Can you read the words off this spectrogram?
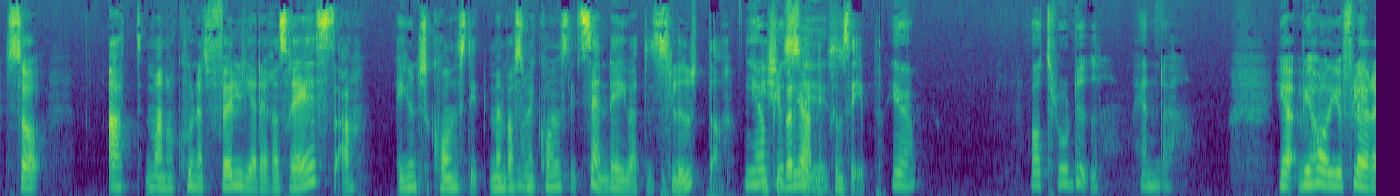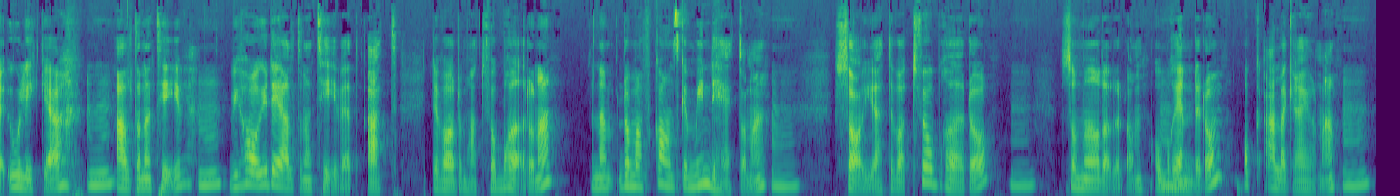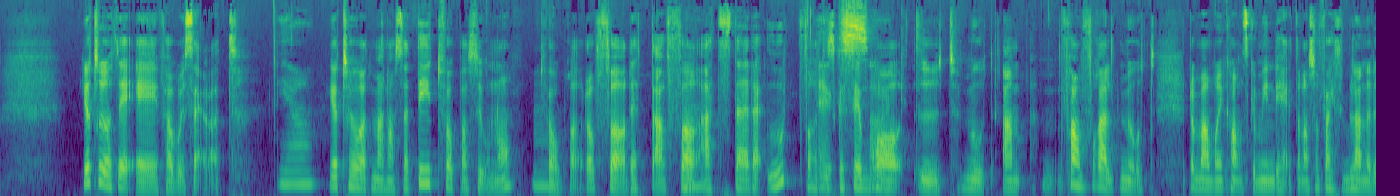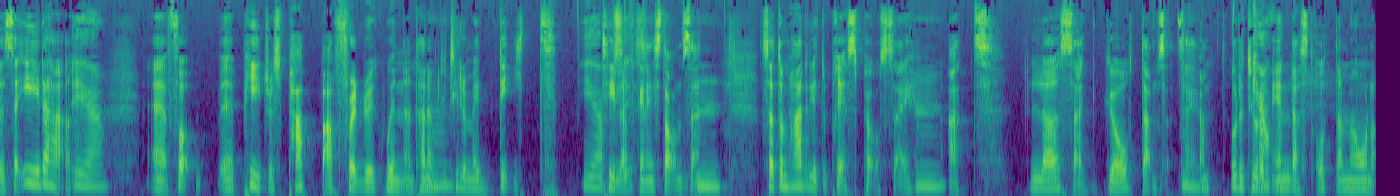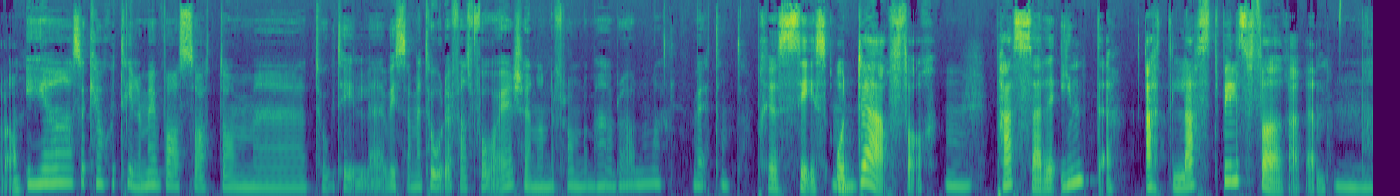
Så att man har kunnat följa deras resa är ju inte så konstigt. Men vad som är konstigt sen det är ju att det slutar Ja, i Shibaragan i princip. ja. Vad tror du hände? Ja, vi har ju flera olika alternativ. Vi har ju det alternativet att det var de här två bröderna. De, de afghanska myndigheterna sa ju att det var två bröder som mördade dem och brände dem och alla grejerna. Jag tror att det är fabricerat. Ja. Jag tror att man har satt dit två personer, två bröder, för detta. För att städa upp, för att det ska se bra Exakt. ut mot, am- framförallt mot de amerikanska myndigheterna som faktiskt blandade sig i det här. Ja. Eh, För eh, Peters pappa, Frederick Winnant, han åkte till och med dit ja till precis. Afghanistan sen. Så att de hade lite press på sig att lösa gåtan så att säga. Och det tog Kanske. dem endast åtta månader. Ja, så kanske till och med var så att de eh, tog till eh, vissa metoder för att få erkännande från de här bröderna. Vet inte. Precis, och därför passade det inte att lastbilsföraren,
